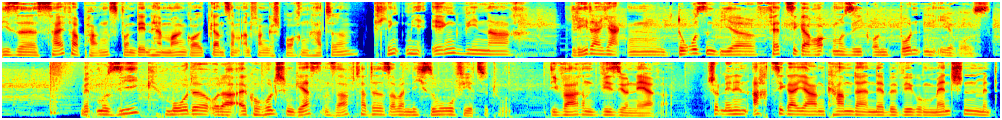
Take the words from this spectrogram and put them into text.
Diese Cypherpunks, von denen Herr Mangold ganz am Anfang gesprochen hatte, klingt mir irgendwie nach Lederjacken, Dosenbier, fetziger Rockmusik und bunten Eros. Mit Musik, Mode oder alkoholischem Gerstensaft hatte es aber nicht so viel zu tun. Die waren Visionäre. Schon in den 80er Jahren kamen da in der Bewegung Menschen mit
